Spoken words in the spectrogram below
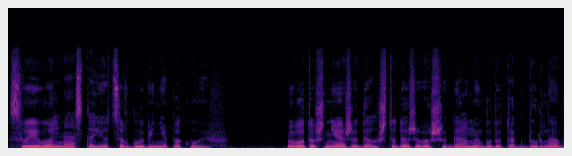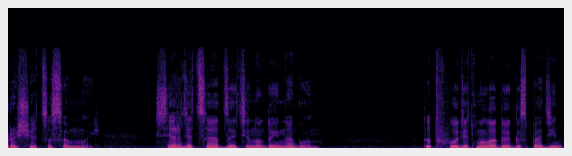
своевольно остается в глубине покоев. Вот уж не ожидал, что даже ваши дамы будут так дурно обращаться со мной. Сердится Адзетино Дайнагон. Тут входит молодой господин,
